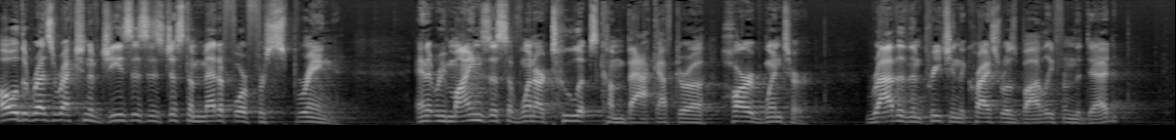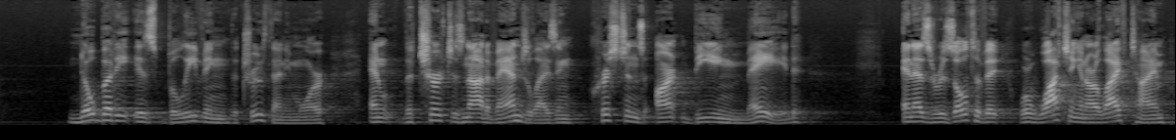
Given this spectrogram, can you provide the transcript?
oh, the resurrection of Jesus is just a metaphor for spring. And it reminds us of when our tulips come back after a hard winter. Rather than preaching that Christ rose bodily from the dead, nobody is believing the truth anymore and the church is not evangelizing, Christians aren't being made. And as a result of it, we're watching in our lifetime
